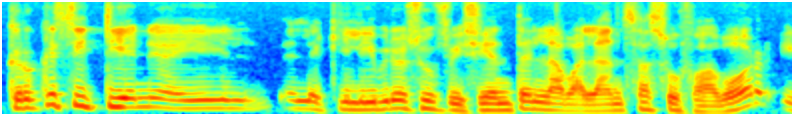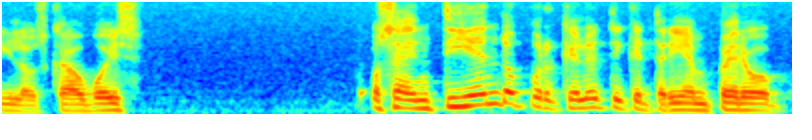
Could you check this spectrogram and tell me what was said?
creo que sí tiene ahí el equilibrio suficiente en la balanza a su favor y los Cowboys. O sea, entiendo por qué lo etiquetarían, pero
